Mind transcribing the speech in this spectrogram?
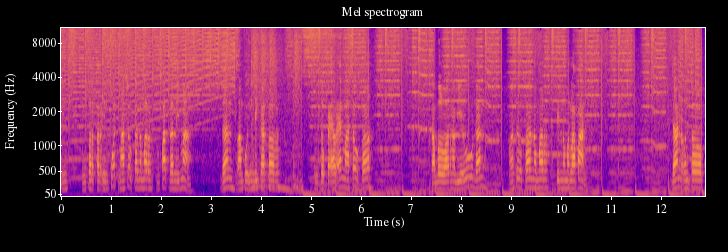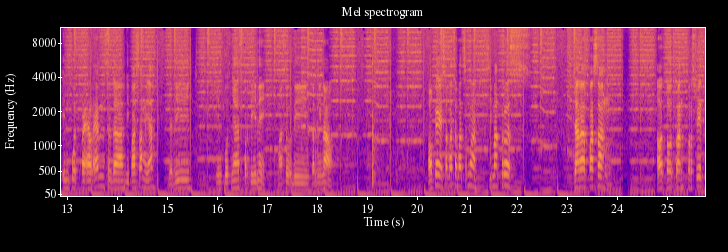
in, inverter input masuk ke nomor 4 dan 5 dan lampu indikator untuk PLN masuk ke kabel warna biru dan masuk ke nomor pin nomor 8 dan untuk input PLN sudah dipasang ya jadi inputnya seperti ini masuk di terminal oke sobat-sobat semua simak terus Cara pasang auto transfer switch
